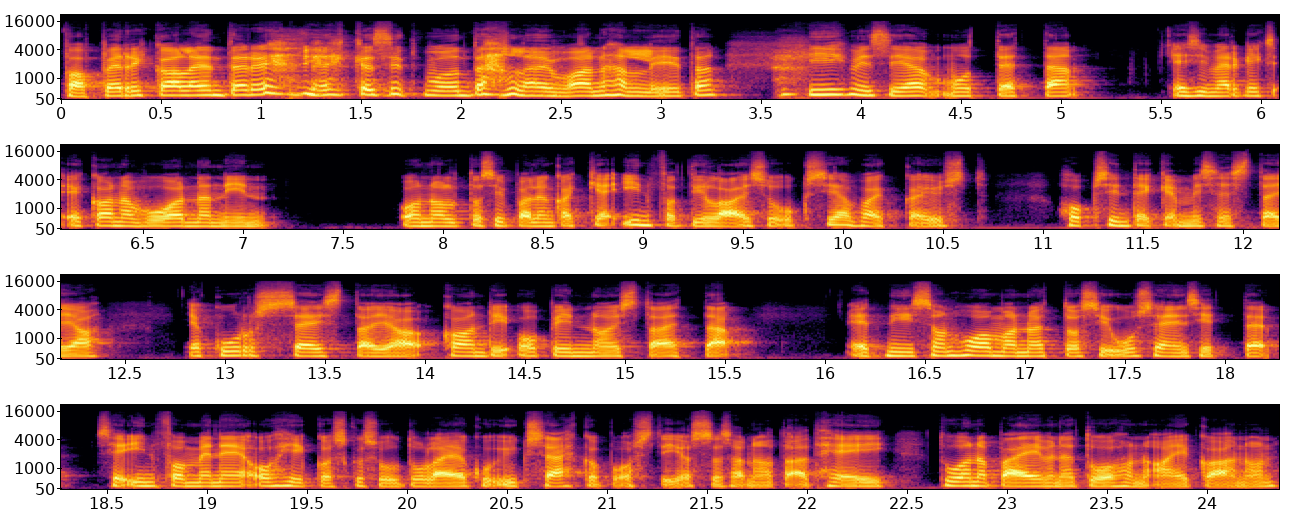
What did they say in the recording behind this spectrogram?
Paperikalenteri, ehkä sitten mun tällainen vanhan liiton ihmisiä, mutta että esimerkiksi ekana vuonna niin on ollut tosi paljon kaikkia infotilaisuuksia, vaikka just HOPSin tekemisestä ja, ja kursseista ja kandiopinnoista, että – et niissä on huomannut, että tosi usein sitten se info menee ohi, koska sulla tulee joku yksi sähköposti, jossa sanotaan, että hei, tuona päivänä tuohon aikaan on,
